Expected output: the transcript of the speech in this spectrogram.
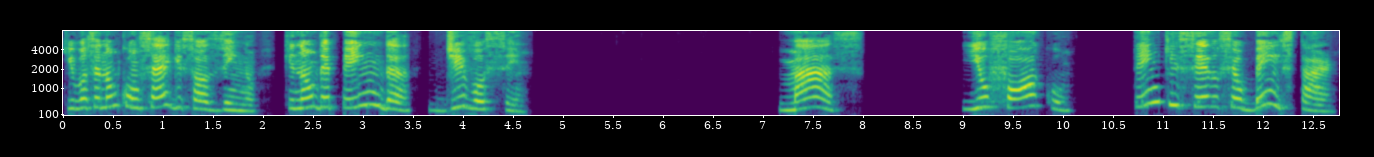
que você não consegue sozinho, que não dependa de você. Mas e o foco tem que ser o seu bem-estar,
